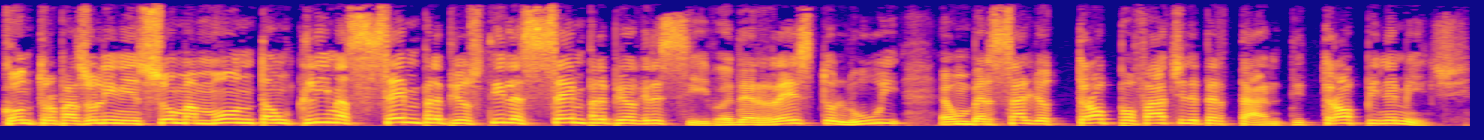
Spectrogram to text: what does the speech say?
Contro Pasolini, insomma, monta un clima sempre più ostile e sempre più aggressivo e del resto lui è un bersaglio troppo facile per tanti, troppi nemici.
